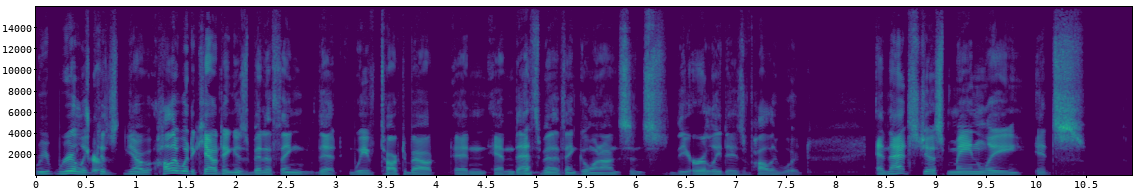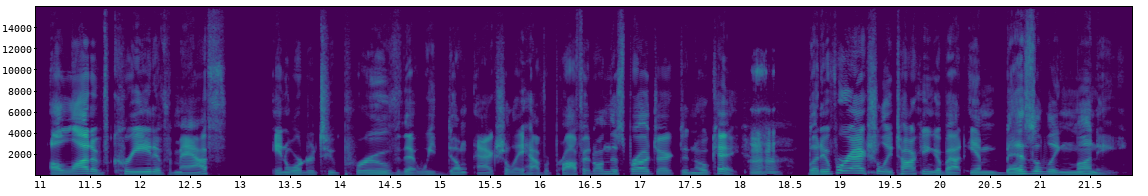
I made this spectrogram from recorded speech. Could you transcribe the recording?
really, because sure. you know, Hollywood accounting has been a thing that we've talked about, and and that's been a thing going on since the early days of Hollywood, and that's just mainly it's a lot of creative math in order to prove that we don't actually have a profit on this project, and okay, mm-hmm. but if we're actually talking about embezzling money,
